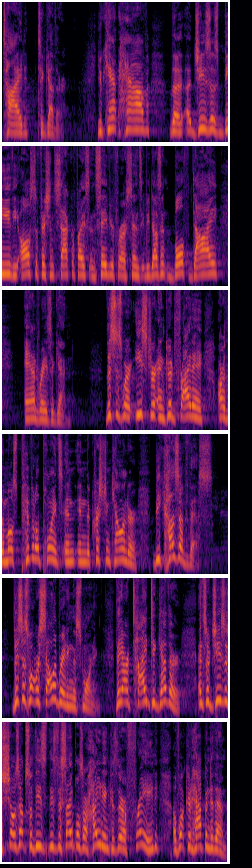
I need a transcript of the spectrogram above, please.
tied together. You can't have the, uh, Jesus be the all sufficient sacrifice and Savior for our sins if he doesn't both die and raise again. This is where Easter and Good Friday are the most pivotal points in, in the Christian calendar because of this. This is what we're celebrating this morning. They are tied together. And so Jesus shows up. So these, these disciples are hiding because they're afraid of what could happen to them.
